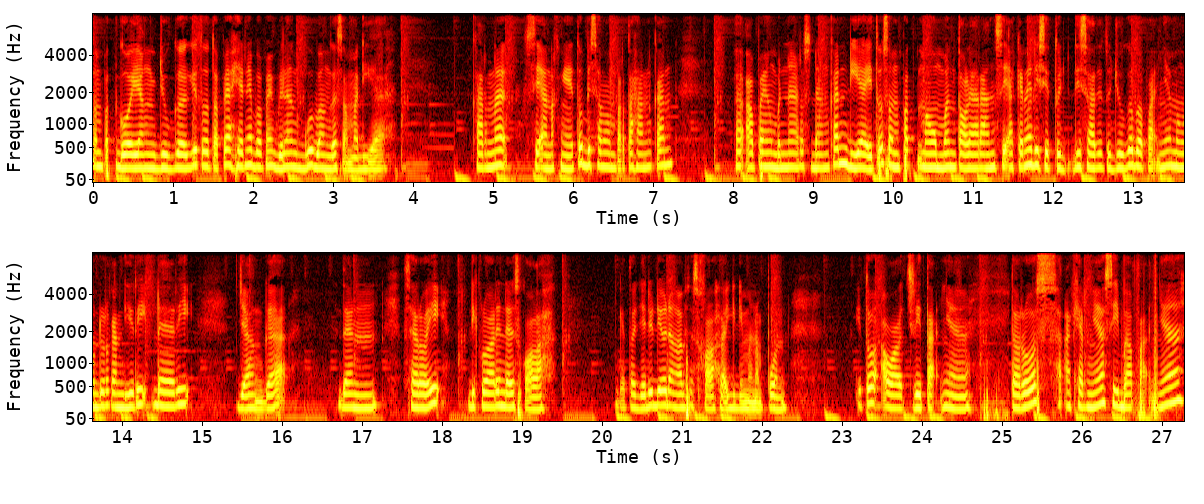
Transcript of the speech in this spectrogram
sempat goyang juga gitu tapi akhirnya bapaknya bilang gue bangga sama dia. Karena si anaknya itu bisa mempertahankan uh, apa yang benar. Sedangkan dia itu sempat mau mentoleransi. Akhirnya di situ di saat itu juga bapaknya mengundurkan diri dari jangga dan seroi dikeluarin dari sekolah gitu. Jadi dia udah nggak bisa sekolah lagi di mana pun. Itu awal ceritanya. Terus akhirnya si bapaknya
